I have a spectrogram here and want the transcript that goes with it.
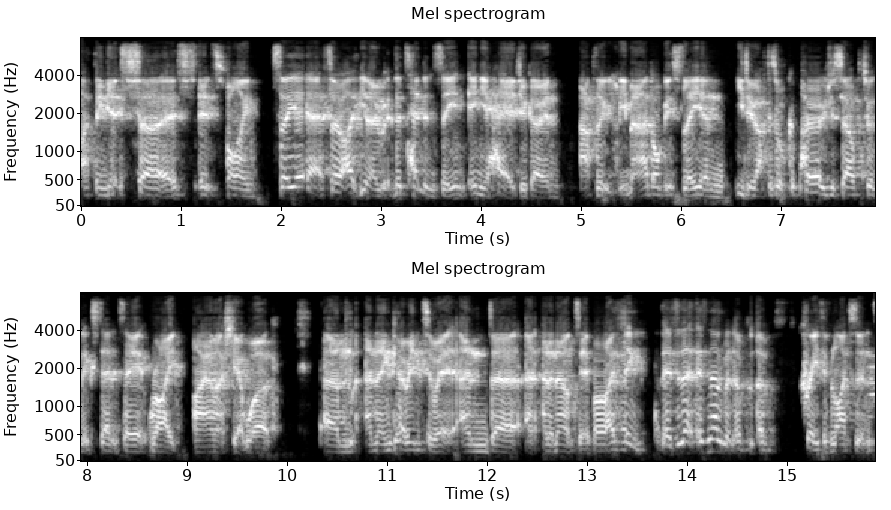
I think it's uh, it's it's fine. So yeah, so uh, you know the tendency in, your head, you're going absolutely mad, obviously, and you do have to sort of compose yourself to an extent say, right, I am actually at work. Um, and then go into it and uh, and announce it. But I think there's, there's an element of, of creative license,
